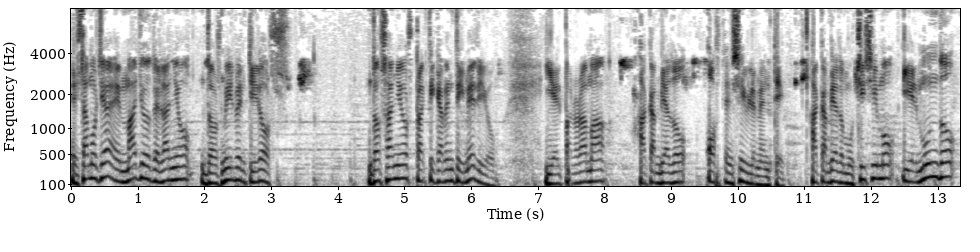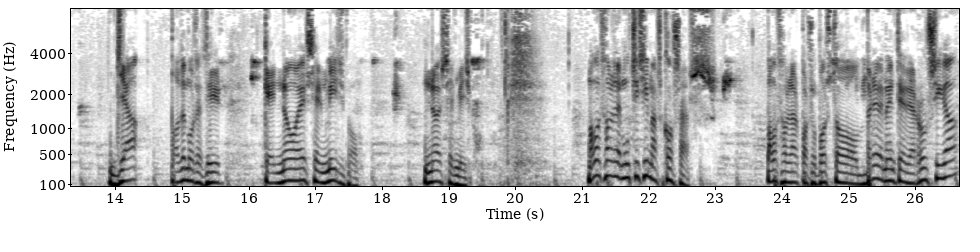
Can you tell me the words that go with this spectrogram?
Estamos ya en mayo del año 2022. Dos años prácticamente y medio. Y el panorama ha cambiado ostensiblemente. Ha cambiado muchísimo y el mundo ya podemos decir que no es el mismo. No es el mismo. Vamos a hablar de muchísimas cosas. Vamos a hablar, por supuesto, brevemente de Rusia.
